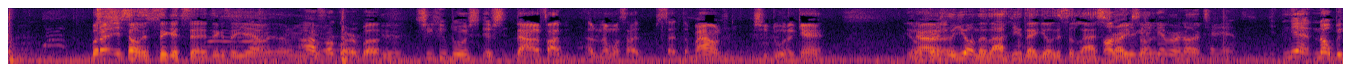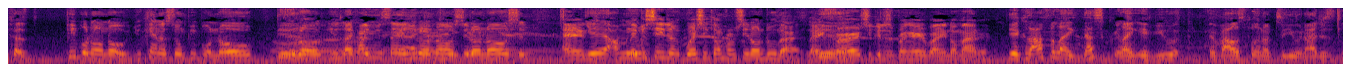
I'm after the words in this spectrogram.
her. Hmm. But I, it's Oh, just, it's nigga said. Nigga said, yeah. I, I, I fuck with her, but Yeah. she keep doing. If she, now, if I, I don't know, once I set the boundary, she do it again. Yo, Nah. first of all, you on the last. He's like, yo, this is the last Oh, so you're gonna son. give her another chance. Yeah, no, because people don't know. You can't assume people know. Yeah. You don't. You like how you saying Yeah, you don't yeah, know. you She get don't know. Yeah, she. And Yeah, I mean- maybe she where she come from. She don't do that. Like Yeah. for her, she could just bring everybody. No matter. Yeah, because I feel like that's like if you if I was pulling up to you and I just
